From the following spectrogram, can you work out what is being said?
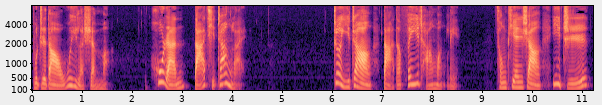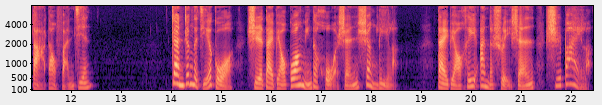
不知道为了什么，忽然。打起仗来，这一仗打得非常猛烈，从天上一直打到凡间。战争的结果是代表光明的火神胜利了，代表黑暗的水神失败了。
